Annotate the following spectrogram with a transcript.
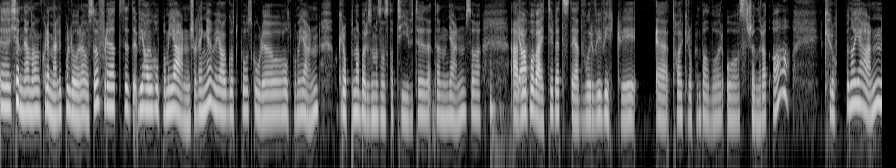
eh, kjenner jeg nå klemmer jeg litt på låra også. For vi har jo holdt på med hjernen så lenge. Vi har jo gått på skole og holdt på med hjernen. Og kroppen er bare som et sånn stativ til den hjernen. Så er vi Ja. jo på vei til et sted hvor vi virkelig eh, tar kroppen på alvor og skjønner at ah, kroppen og hjernen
